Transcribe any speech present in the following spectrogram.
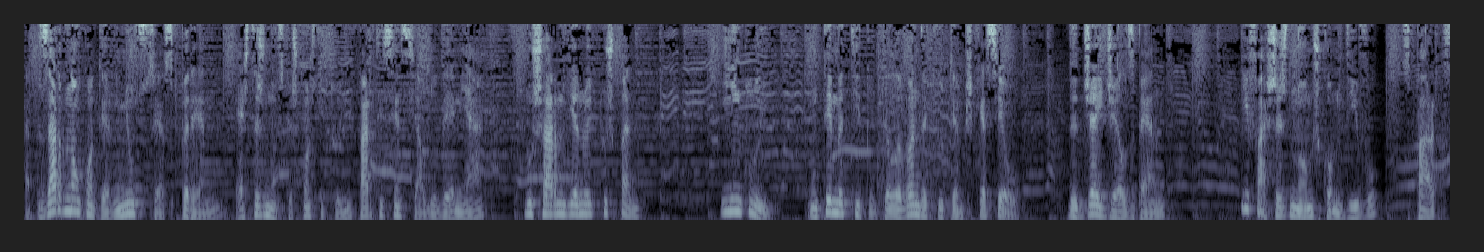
Apesar de não conter nenhum sucesso perene, estas músicas constituem parte essencial do DNA do charme de A Noite do Espanto e inclui um tema título pela banda que o tempo esqueceu, The J. Jails Band, e faixas de nomes como Divo, Sparks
